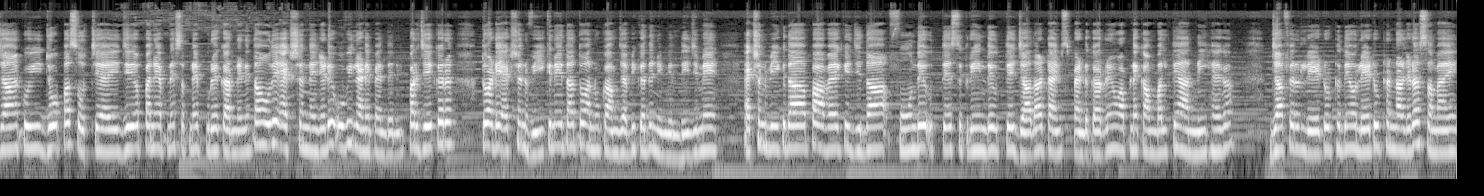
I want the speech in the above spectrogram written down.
ਜਾਂ ਕੋਈ ਜੋ ਆਪਾਂ ਸੋਚਿਆ ਹੈ ਜੇ ਆਪਾਂ ਨੇ ਆਪਣੇ ਸੁਪਨੇ ਪੂਰੇ ਕਰਨੇ ਨੇ ਤਾਂ ਉਹਦੇ ਐਕਸ਼ਨ ਨੇ ਜਿਹੜੇ ਉਹ ਵੀ ਲੈਣੇ ਪੈਂਦੇ ਨੇ। ਪਰ ਜੇਕਰ ਤੁਹਾਡੇ ਐਕਸ਼ਨ ਵੀਕ ਨੇ ਤਾਂ ਤੁਹਾਨੂੰ ਕਾਮਯਾਬੀ ਕਦੇ ਨਹੀਂ ਮਿਲਦੀ। ਜਿਵੇਂ ਐਕਸ਼ਨ ਵੀਕ ਦਾ ਭਾਵ ਹੈ ਕਿ ਜਿੱਦਾਂ ਫੋਨ ਦੇ ਉੱਤੇ ਸਕਰੀਨ ਦੇ ਉੱਤੇ ਜ਼ਿਆਦਾ ਟਾਈਮ ਸਪੈਂਡ ਕਰ ਰਹੇ ਹੋ, ਆਪਣੇ ਕੰਮ ਵੱਲ ਧਿਆਨ ਨਹੀਂ ਹੈਗਾ, ਜਾਂ ਫਿਰ ਲੇਟ ਉੱਠਦੇ ਹੋ ਲੇਟ ਉੱਠਣ ਨਾਲ ਜਿਹੜਾ ਸਮਾਂ ਹੈ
